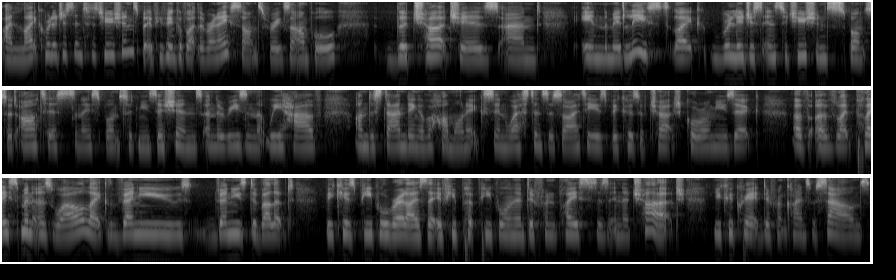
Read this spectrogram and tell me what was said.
I like religious institutions, but if you think of like the Renaissance, for example, the churches and in the Middle East, like religious institutions sponsored artists and they sponsored musicians. And the reason that we have understanding of harmonics in Western society is because of church choral music, of, of like placement as well. Like venues, venues developed because people realized that if you put people in a different places in a church, you could create different kinds of sounds.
